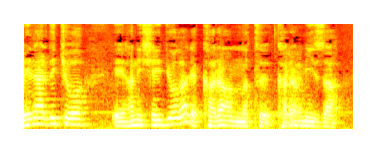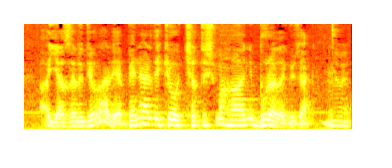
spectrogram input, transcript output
Bener'deki o e, hani şey diyorlar ya kara anlatı, kara Evet. mizah yazarı diyorlar ya Bener'deki o çatışma hali burada güzel. Evet.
